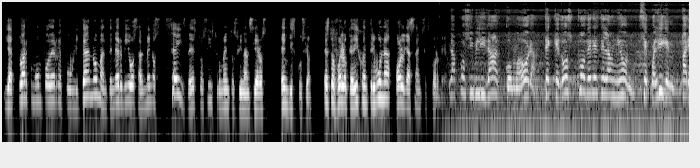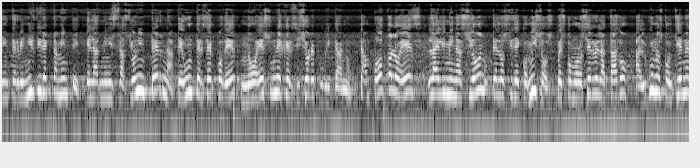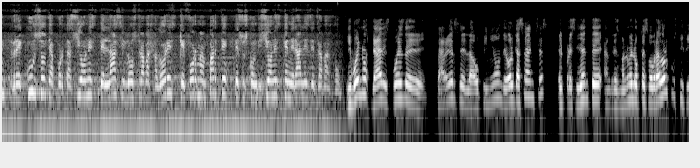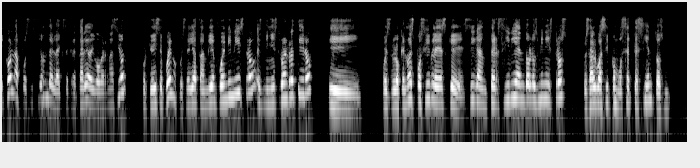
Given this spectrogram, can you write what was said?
y actuar como un poder republicano, mantener vivos al menos seis de estos instrumentos financieros en discusión. Esto fue lo que dijo en tribuna Olga Sánchez Cordero. La posibilidad, como ahora, de que dos poderes de la Unión se coaliguen para intervenir directamente en la administración interna de un tercer poder no es un ejercicio republicano. Tampoco lo es la eliminación de los fideicomisos, pues como los he relatado, algunos contienen recursos de aportaciones de las y los trabajadores que forman parte de sus condiciones generales de trabajo. Y bueno, ya después de saberse la opinión de Olga Sánchez, el presidente Andrés Manuel López Obrador justificó la posición de la exsecretaria de Gobernación, porque dice, bueno, pues ella también fue ministro, es ministro en retiro, y pues lo que no es posible es que sigan percibiendo los ministros, pues algo así como 700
